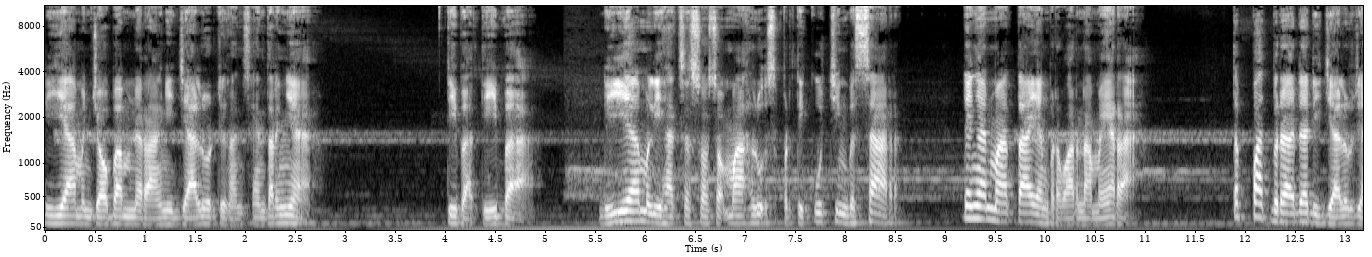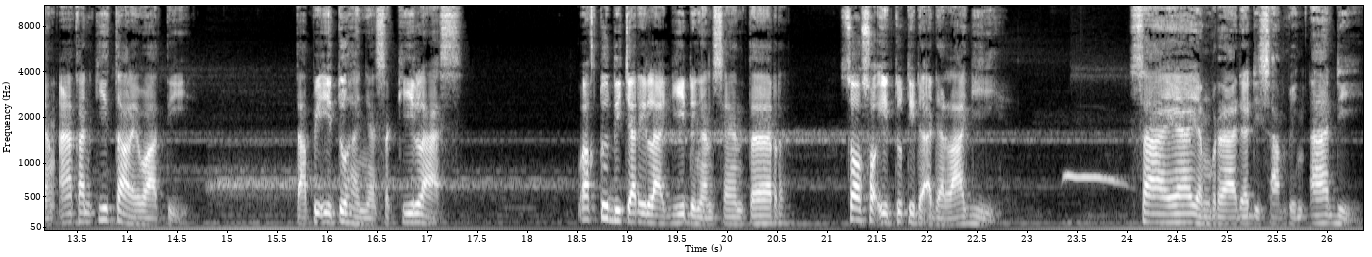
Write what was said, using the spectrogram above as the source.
Dia mencoba menerangi jalur dengan senternya. Tiba-tiba, dia melihat sesosok makhluk seperti kucing besar dengan mata yang berwarna merah, tepat berada di jalur yang akan kita lewati. Tapi itu hanya sekilas Waktu dicari lagi dengan senter Sosok itu tidak ada lagi. Saya yang berada di samping Adi.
